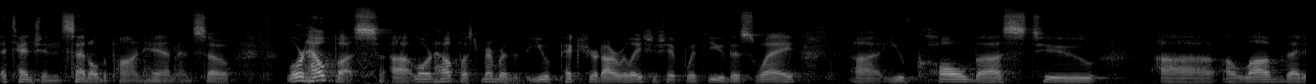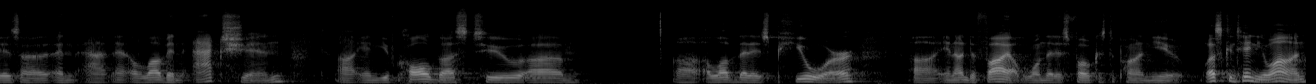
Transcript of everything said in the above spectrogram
attention settled upon him. And so, Lord, help us. Uh, Lord, help us. Remember that you have pictured our relationship with you this way. Uh, you've called us to uh, a love that is a, an, a love in action, uh, and you've called us to um, uh, a love that is pure uh, and undefiled, one that is focused upon you. Let's continue on.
